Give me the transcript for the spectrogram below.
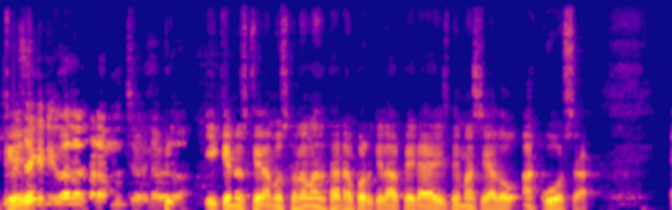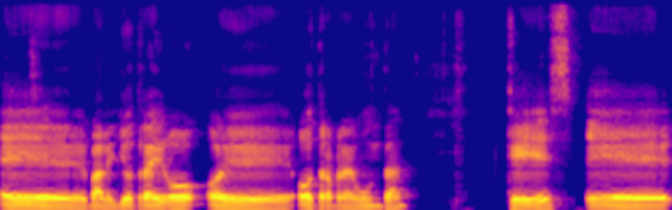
Yo que que, no iba a dar para mucho, la verdad. y que nos quedamos con la manzana porque la pera es demasiado acuosa. Eh, vale, yo traigo eh, otra pregunta. Que es. eh,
